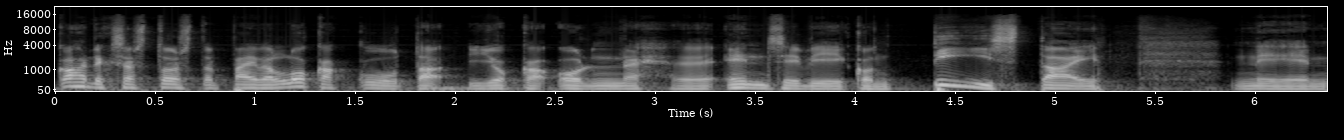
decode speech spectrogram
18. päivä lokakuuta, joka on ö, ensi viikon tiistai niin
